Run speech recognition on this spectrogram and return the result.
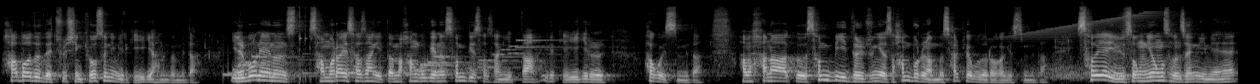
하버드대 출신 교수님이 이렇게 얘기하는 겁니다. 일본에는 사무라이 사상이 있다면 한국에는 선비 사상이 있다. 이렇게 얘기를 하고 있습니다. 한번 하나 그 선비들 중에서 한 분을 한번 살펴보도록 하겠습니다. 서해 유성영 선생님의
